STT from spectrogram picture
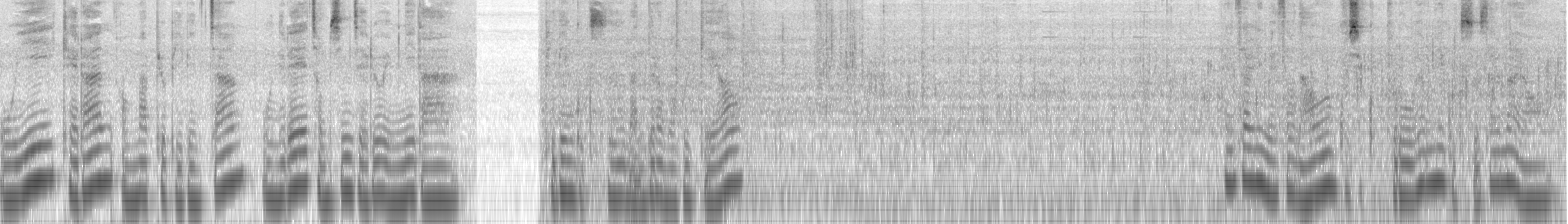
오이, 계란, 엄마표 비빔장, 오늘의 점심 재료입니다. 비빔국수 만들어 먹을게요. 한살림에서 나온 99% 현미국수 삶아요.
